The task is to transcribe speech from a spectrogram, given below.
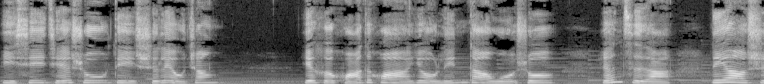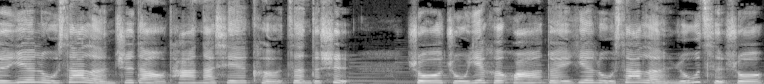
以西结书第十六章，耶和华的话又临到我说：“人子啊，你要使耶路撒冷知道他那些可憎的事。说主耶和华对耶路撒冷如此说：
